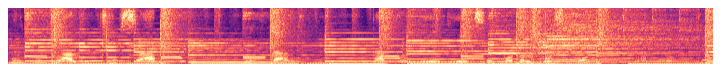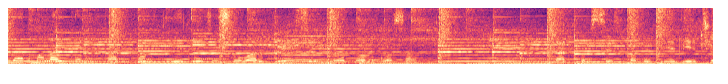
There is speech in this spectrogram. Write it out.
মুচমুচি আলুর চিপস আর মুগ ডাল। তারপর দিয়ে দিয়েছে পটল পোস্ত। তারপর চিংড়ার মালাইকারি। তারপর দিয়ে দিয়েছে সবার প্রিয় সেই মটন কষা। তারপর শেষ পাতে দিয়ে দিয়েছে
